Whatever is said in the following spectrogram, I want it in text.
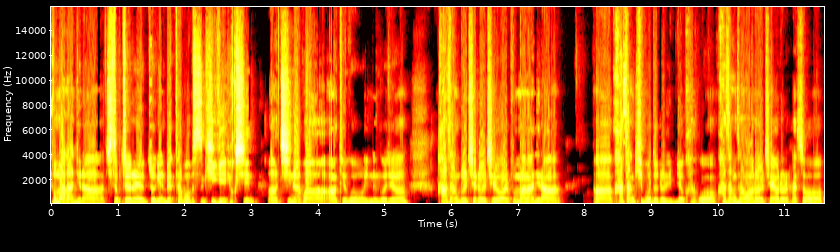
뿐만 아니라 지속적인 메타버스 기계 혁신 어, 진화가 되고 있는 거죠. 가상 물체를 제어할 뿐만 아니라 아, 가상 키보드를 입력하고 가상 상황을 제어를 해서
